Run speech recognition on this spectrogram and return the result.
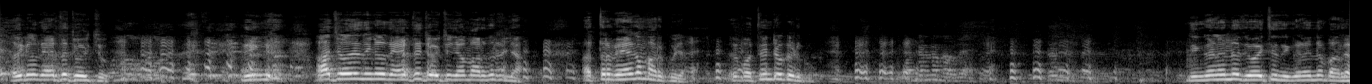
അത് നിങ്ങൾ നേരത്തെ ചോദിച്ചു. നിങ്ങൾ ആ ചോദ്യം നിങ്ങൾ നേരത്തെ ചോദിച്ചു ഞാൻ മറന്നിട്ടില്ല. അത്ര വേഗം മറക്കൂല. പത്ത് മിനിറ്റ് ഒക്കെ എടുക്കും. നിങ്ങൾ തന്നെ ചോദിച്ചു നിങ്ങൾ തന്നെ പറഞ്ഞു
